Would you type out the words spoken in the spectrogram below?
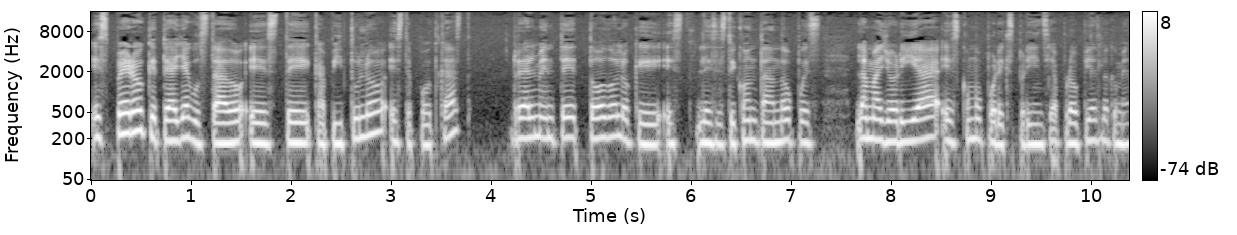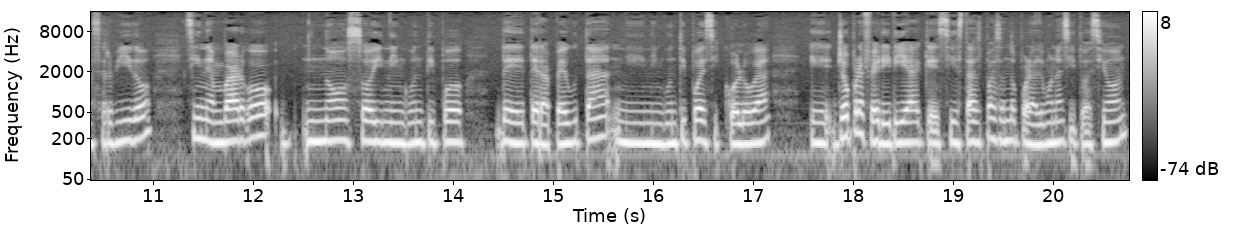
Espero que te haya gustado este capítulo, este podcast. Realmente todo lo que les estoy contando, pues la mayoría es como por experiencia propia, es lo que me ha servido. Sin embargo, no soy ningún tipo de terapeuta ni ningún tipo de psicóloga. Eh, yo preferiría que si estás pasando por alguna situación,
